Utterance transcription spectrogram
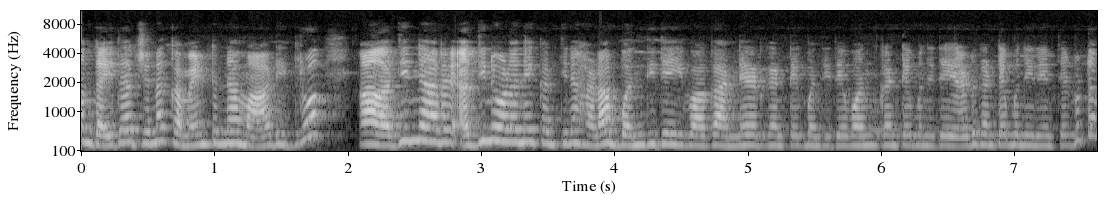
ಒಂದು ಐದಾರು ಜನ ಕಮೆಂಟನ್ನು ಮಾಡಿದರು ಹದಿನಾರ, ಹದಿನೇಳನೇ ಕಂತಿನ ಹಣ ಬಂದಿದೆ, ಇವಾಗ ಹನ್ನೆರಡು ಗಂಟೆಗೆ ಬಂದಿದೆ, ಒಂದು ಗಂಟೆ ಬಂದಿದೆ, ಎರಡು ಗಂಟೆ ಬಂದಿದೆ ಅಂತ ಹೇಳ್ಬಿಟ್ಟು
